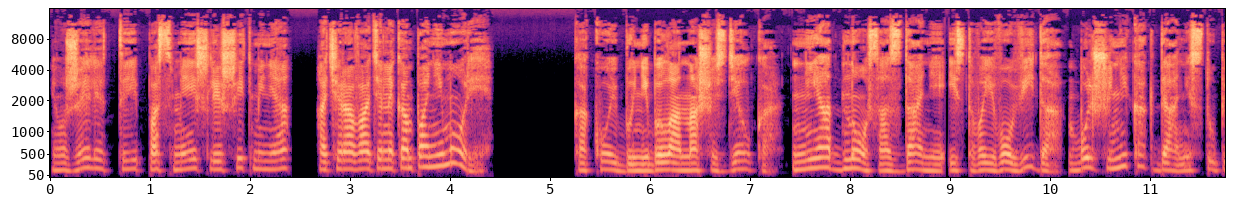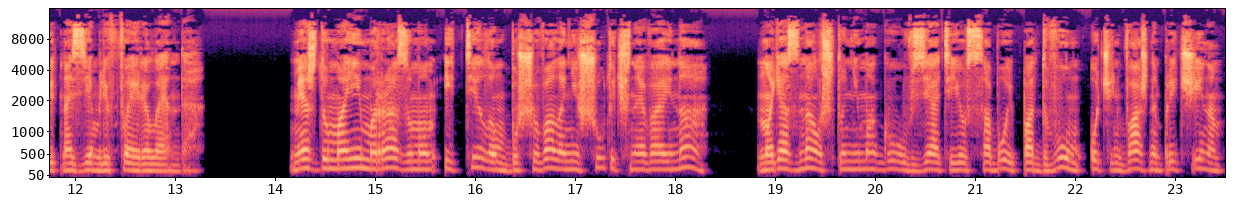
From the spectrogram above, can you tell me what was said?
«Неужели ты посмеешь лишить меня очаровательной компании Мории? Какой бы ни была наша сделка, ни одно создание из твоего вида больше никогда не ступит на земли Фейриленда. Между моим разумом и телом бушевала нешуточная война, но я знал, что не могу взять ее с собой по двум очень важным причинам.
